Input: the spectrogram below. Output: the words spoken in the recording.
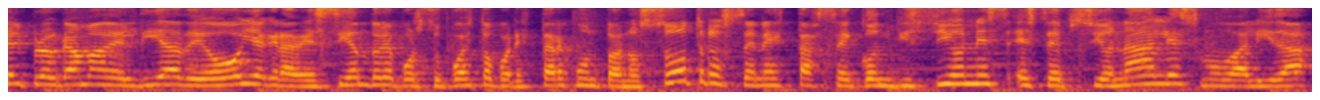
el programa del día de hoy agradeciéndole por supuesto por estar junto a nosotros en estas eh, condiciones excepcionales, modalidad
